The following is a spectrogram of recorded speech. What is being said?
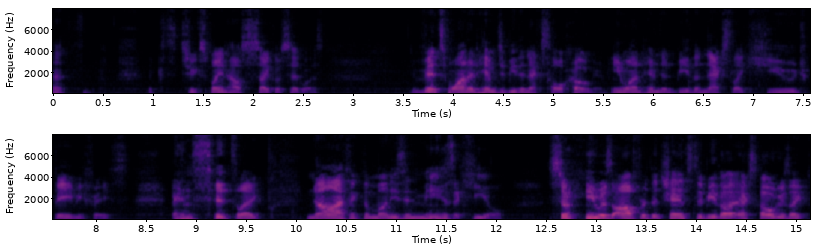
to explain how Psycho Sid was. Vince wanted him to be the next Hulk Hogan. He wanted him to be the next like huge baby face. And Sid's like, "No, I think the money's in me as a heel." So he was offered the chance to be the next Hogan. He's like,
